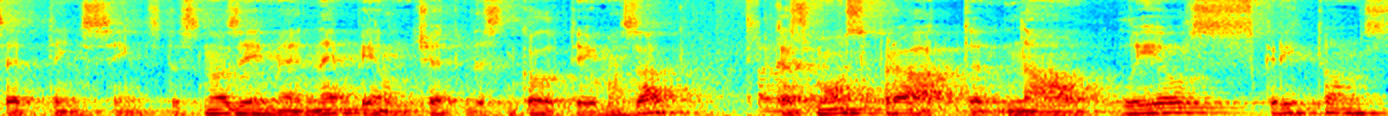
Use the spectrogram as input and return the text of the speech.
700. Tas nozīmē nepilnīgi 40 kolektīvu mazāk. Kas mūsuprāt nav liels kritums.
